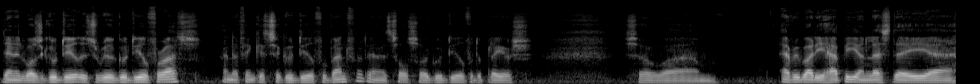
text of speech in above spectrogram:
then it was a good deal. It's a real good deal for us, and I think it's a good deal for Brentford, and it's also a good deal for the players. So um, everybody happy unless they uh,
